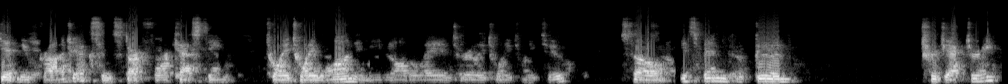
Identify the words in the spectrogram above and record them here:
get new projects and start forecasting 2021 and even all the way into early 2022. So it's been a good trajectory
